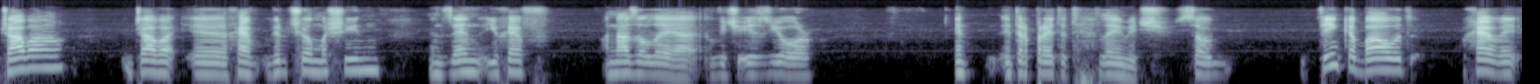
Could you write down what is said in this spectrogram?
Java Java uh, have virtual machine and then you have another layer which is your in interpreted language. So think about having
